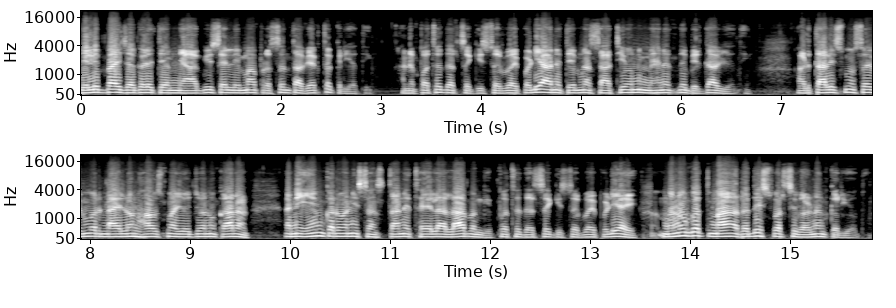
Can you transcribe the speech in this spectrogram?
દિલીપભાઈ જગડે તેમની આગવી શૈલીમાં પ્રસન્નતા વ્યક્ત કરી હતી. અને પથદર્શક ઈશ્વરભાઈ પડિયા અને તેમના સાથીઓની મહેનતને બિરદાવી હતી. અડતાલીસમો સ્વયંવર નાયલોન હાઉસમાં યોજવાનું કારણ અને એમ કરવાની સંસ્થાને થયેલા લાભ અંગે પથદર્શક ઈશ્વરભાઈ પડિયાએ મનોગતમાં હૃદયસ્પર્શી વર્ણન કર્યું હતું.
